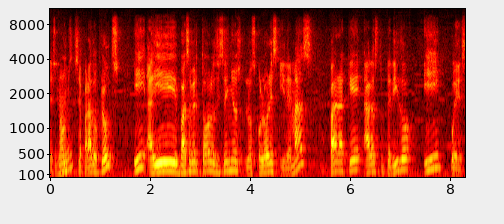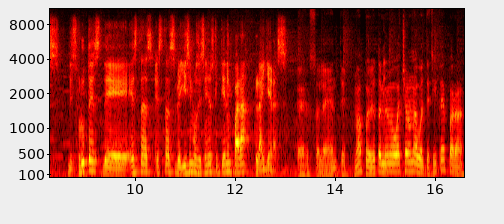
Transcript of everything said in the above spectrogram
Strong separado Clothes. Y ahí vas a ver todos los diseños, los colores y demás para que hagas tu pedido y pues disfrutes de estas, estos bellísimos diseños que tienen para playeras. Excelente. No, pues yo también me voy a echar una vueltecita para,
